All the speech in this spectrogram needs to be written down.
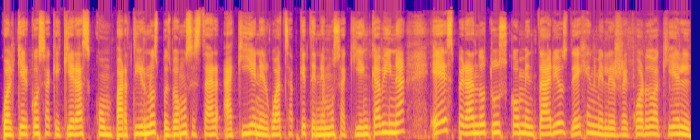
cualquier cosa que quieras compartirnos, pues vamos a estar aquí en el WhatsApp que tenemos aquí en cabina, esperando tus comentarios. Déjenme, les recuerdo aquí el,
